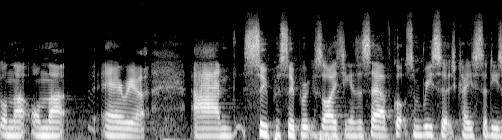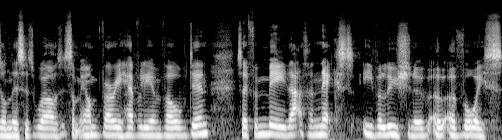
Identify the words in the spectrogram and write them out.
on that on that area and super super exciting. As i say i've got some research case studies on this as well so it's something i'm very heavily involved in. So for me that's a next evolution of, of voice.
